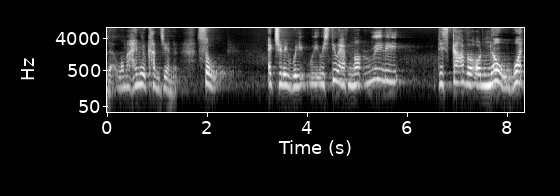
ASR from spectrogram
的，我们还没有看见的。So actually, we we we still have not really discover or know what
